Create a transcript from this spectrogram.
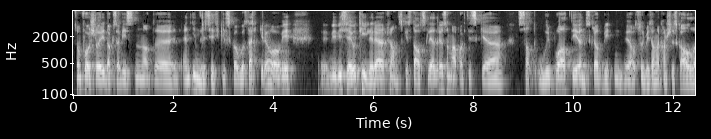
som foreslår i Dagsavisen at en indre sirkel skal gå sterkere. og vi vi, vi, ser jo tidligere franske statsledere som har faktisk uh, satt ord på at de ønsker at, Briten, at Storbritannia kanskje skal,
